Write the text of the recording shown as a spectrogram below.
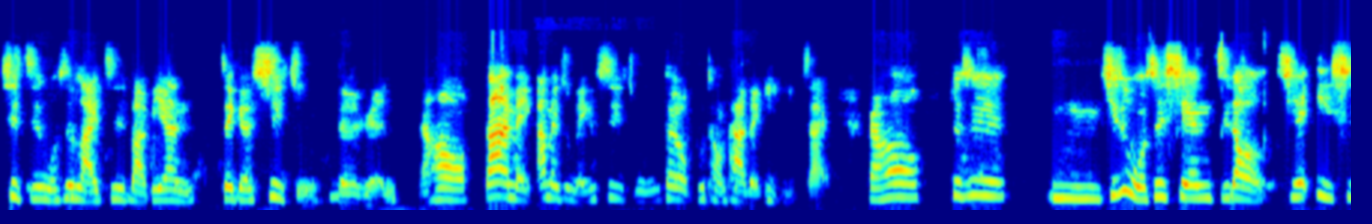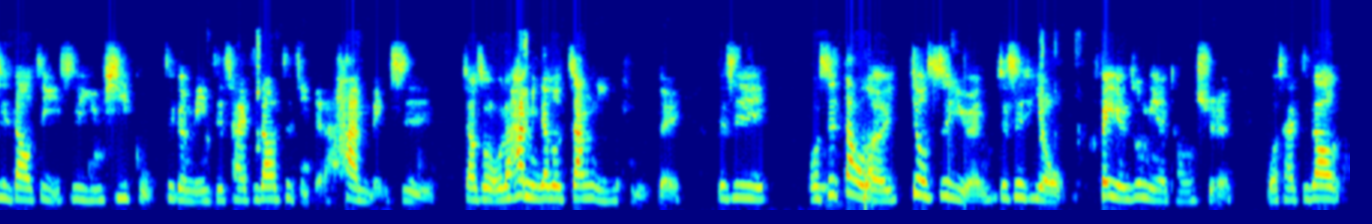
是指我是来自巴比安这个氏族的人。然后当然每阿美族每个氏族都有不同它的意义在。然后就是嗯，其实我是先知道，先意识到自己是尤西谷这个名字，才知道自己的汉名是叫做我的汉名叫做张怡婷，对，就是。我是到了幼稚园，就是有非原住民的同学，我才知道，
